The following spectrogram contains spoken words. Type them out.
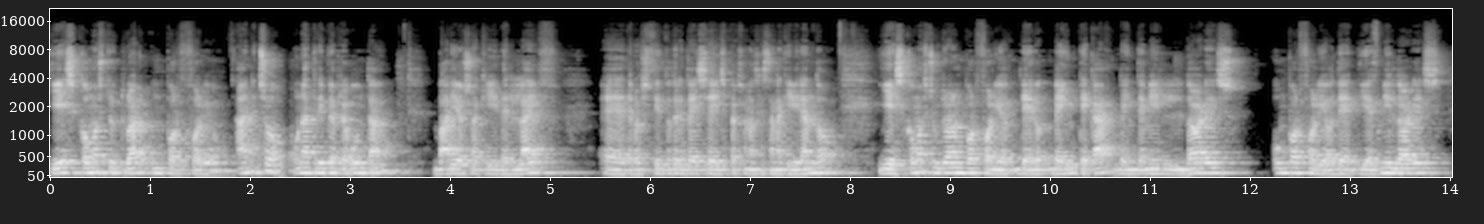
y es cómo estructurar un portfolio. Han hecho una triple pregunta, varios aquí del live, eh, de los 136 personas que están aquí mirando, y es cómo estructurar un portfolio de 20k, 20 mil dólares, un portfolio de 10 mil dólares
